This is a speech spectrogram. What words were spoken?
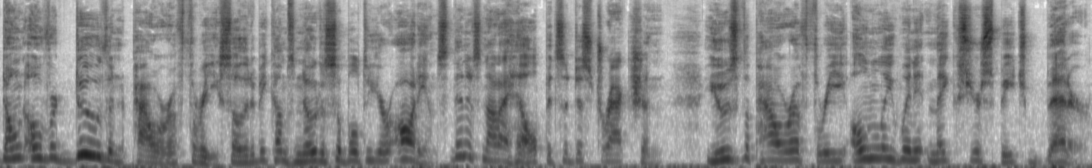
Don't overdo the power of three so that it becomes noticeable to your audience. Then it's not a help, it's a distraction. Use the power of three only when it makes your speech better.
